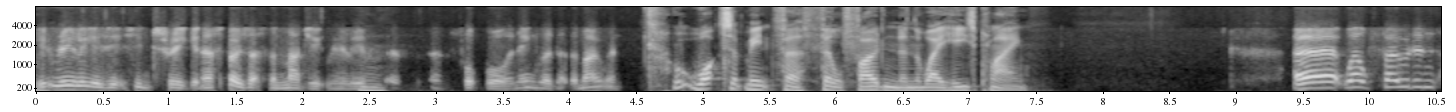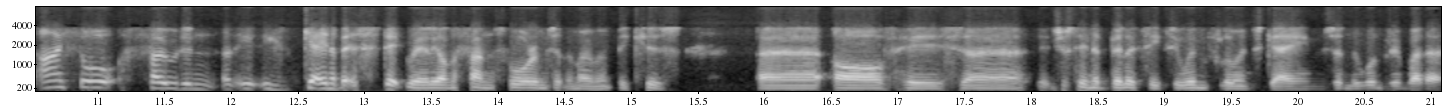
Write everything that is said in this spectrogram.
it really is. It's intriguing. I suppose that's the magic, really, mm. of, of, football in England at the moment. What's it meant for Phil Foden and the way he's playing? Uh, well, Foden, I thought Foden, he's getting a bit of stick really on the fans' forums at the moment because uh, of his uh, just inability to influence games, and they're wondering whether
